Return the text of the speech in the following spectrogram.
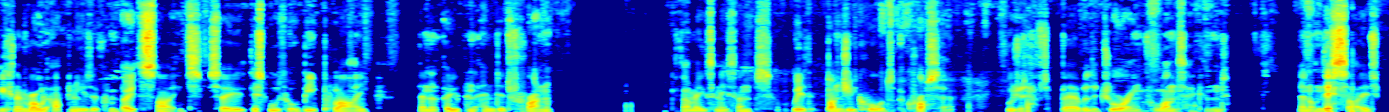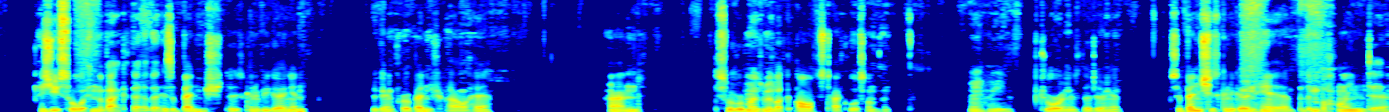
you can then roll it up and use it from both sides. So this will sort of be ply, then an open-ended front, if that makes any sense, with bungee cords across it. We'll just have to bear with the drawing for one second. Then on this side, as you saw in the back there, there is a bench that is going to be going in. We're going for a bench power here. And it sort of reminds me of like Art Attack or something. Mm-hmm. Drawing as they're doing it. So bench is going to go in here, but then behind it,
